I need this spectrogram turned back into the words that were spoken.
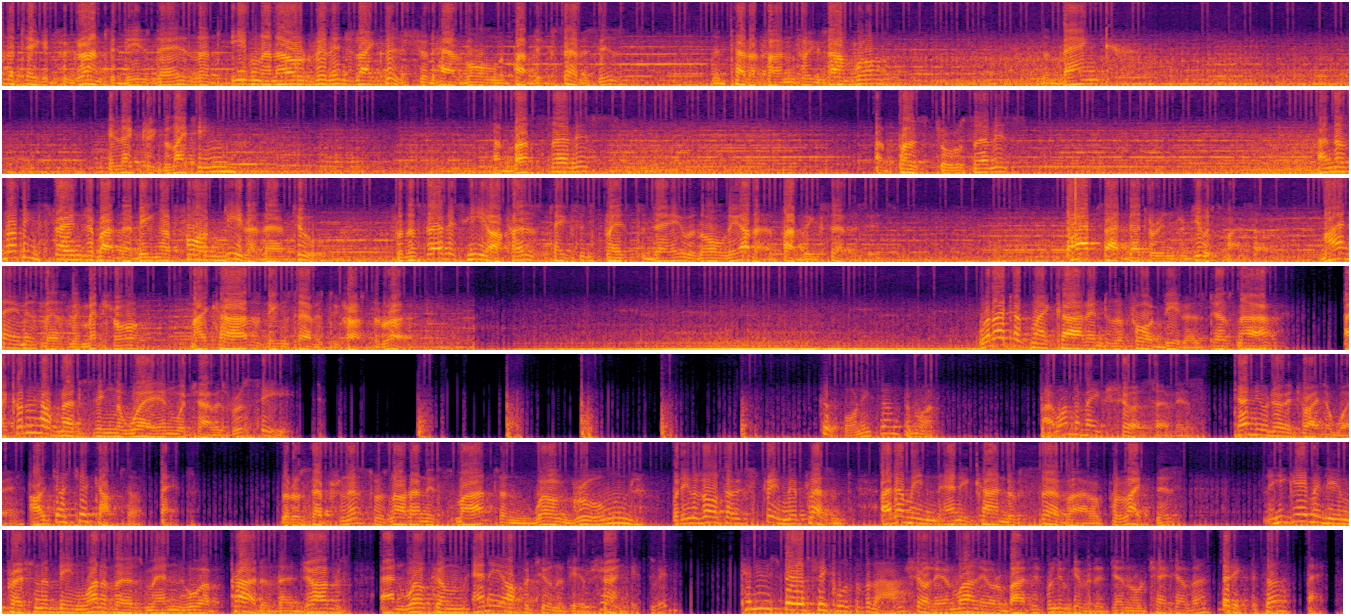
rather take it for granted these days that even an old village like this should have all the public services. The telephone, for example, the bank, electric lighting, a bus service, a postal service, and there's nothing strange about there being a Ford dealer there too, for the service he offers takes its place today with all the other public services. I'd better introduce myself. My name is Leslie Mitchell. My car is being serviced across the road. When I took my car into the Ford dealers just now, I couldn't help noticing the way in which I was received. Good morning, sir. Good morning. I want to make sure service. Can you do it right away? I'll just check up, sir. The receptionist was not only smart and well-groomed, but he was also extremely pleasant. I don't mean any kind of servile politeness. He gave me the impression of being one of those men who are proud of their jobs and welcome any opportunity of showing it. Can you spare three quarters of an hour? Surely, and while you're about it, will you give it a general check-over? Very good, sir. Thanks.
